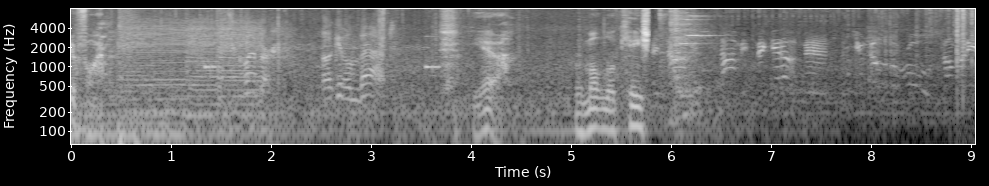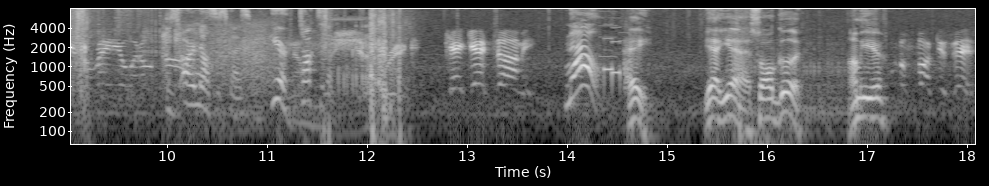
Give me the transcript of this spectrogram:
Gator farm. That's clever. I'll give him that. Yeah. Remote location. Tommy, pick it up, man. You know the rules. Somebody in the radio at all These are Nelson's guys. Here, talk to them. Shit, Rick. Can't get Tommy. Now! Hey. Yeah, yeah, it's all good. I'm here. Who the fuck is this?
